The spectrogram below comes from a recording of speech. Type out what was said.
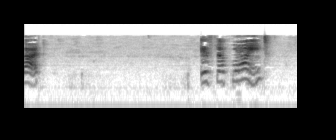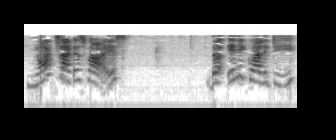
but if the point not satisfies the inequality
